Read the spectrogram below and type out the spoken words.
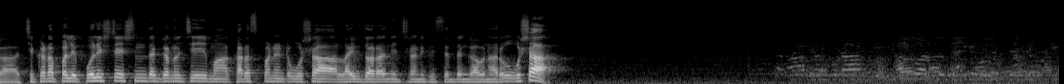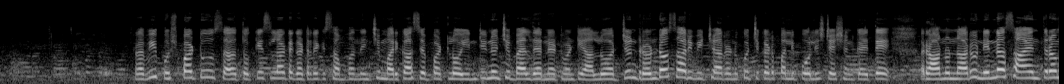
చిక్కడపల్లి పోలీస్ స్టేషన్ దగ్గర నుంచి మా కరస్పాండెంట్ ఉషా లైవ్ ద్వారా అందించడానికి సిద్ధంగా ఉన్నారు. ఉషా రవి పుష్ప టూ తొక్కేసలాట తొక్కిసలాట ఘటనకి సంబంధించి మరి కాసేపట్లో ఇంటి నుంచి బయలుదేరినటువంటి అల్లు అర్జున్ రెండోసారి విచారణకు చికటపల్లి పోలీస్ స్టేషన్కి అయితే రానున్నారు. నిన్న సాయంత్రం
